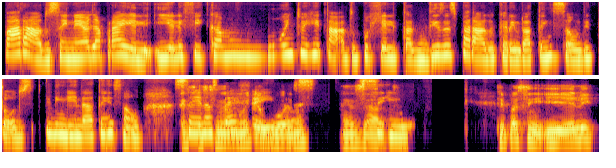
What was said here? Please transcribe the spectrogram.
parado, sem nem olhar para ele. E ele fica muito irritado, porque ele tá desesperado, querendo a atenção de todos. E ninguém dá atenção. Essa Cenas cena perfeitas. É muito boa, né? Exato. Sim. Tipo assim, e ele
